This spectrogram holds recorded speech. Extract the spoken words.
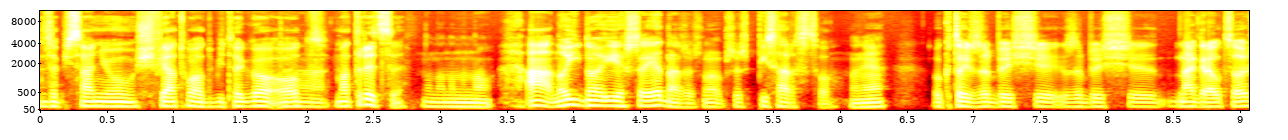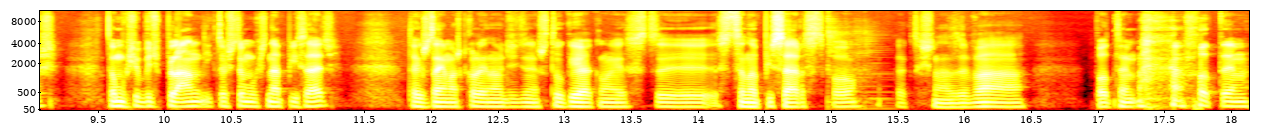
zapisaniu światła odbitego tak. od matrycy. No, no, no, no. A, no i, no i jeszcze jedna rzecz, no przecież pisarstwo, no nie? Bo ktoś, żebyś, żebyś nagrał coś, to musi być plan i ktoś to musi napisać. Także tutaj masz kolejną dziedzinę sztuki, jaką jest scenopisarstwo, jak to się nazywa potem, a potem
